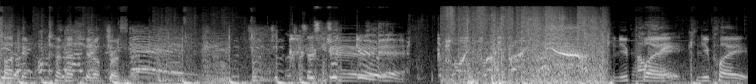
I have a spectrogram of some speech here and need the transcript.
Fucking turn that shit off for a sec. Can you play? Can you play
